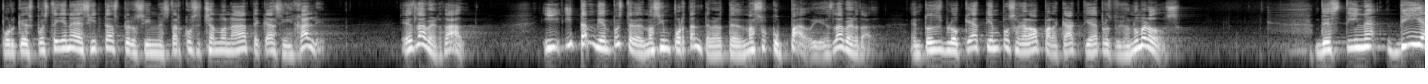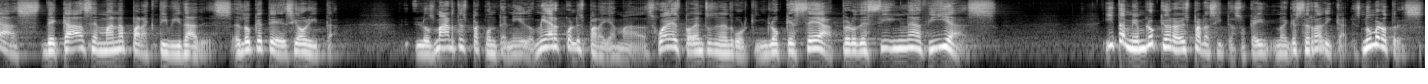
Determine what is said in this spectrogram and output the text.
porque después te llena de citas, pero sin estar cosechando nada te quedas sin jale. Es la verdad. Y, también pues te ves más importante, ¿verdad? Te ves más ocupado y es la verdad. Entonces bloquea tiempo sagrado para cada actividad de prospección. Número dos. Destina días de cada semana para actividades. Es lo que te decía ahorita. Los martes para contenido, miércoles para llamadas, jueves para eventos de networking, lo que sea, pero designa días. Y también bloquea horarios para citas, ¿ok? No hay que ser radicales. Número tres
